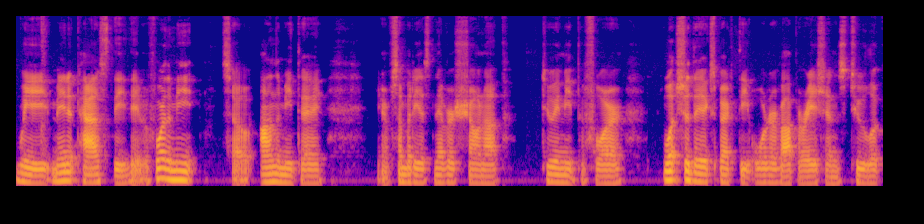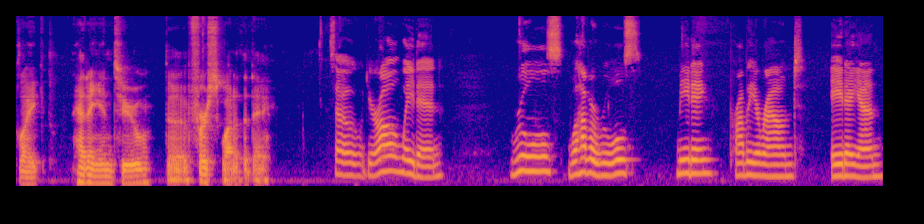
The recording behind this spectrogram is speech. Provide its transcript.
we made it past the day before the meet. So on the meet day, you know, if somebody has never shown up to a meet before, what should they expect the order of operations to look like heading into the first squat of the day? so you're all weighed in. Rules. We'll have a rules meeting probably around eight a.m.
